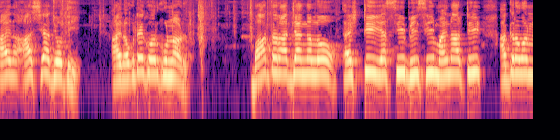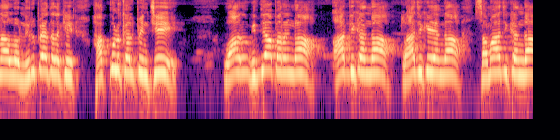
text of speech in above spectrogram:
ఆయన ఆశాజ్యోతి ఆయన ఒకటే కోరుకున్నాడు. భారత రాజ్యాంగంలో ఎస్టీ ఎస్సీ బీసీ మైనార్టీ అగ్రవర్ణాల్లో నిరుపేదలకి హక్కులు కల్పించి వారు విద్యాపరంగా ఆర్థికంగా రాజకీయంగా సామాజికంగా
